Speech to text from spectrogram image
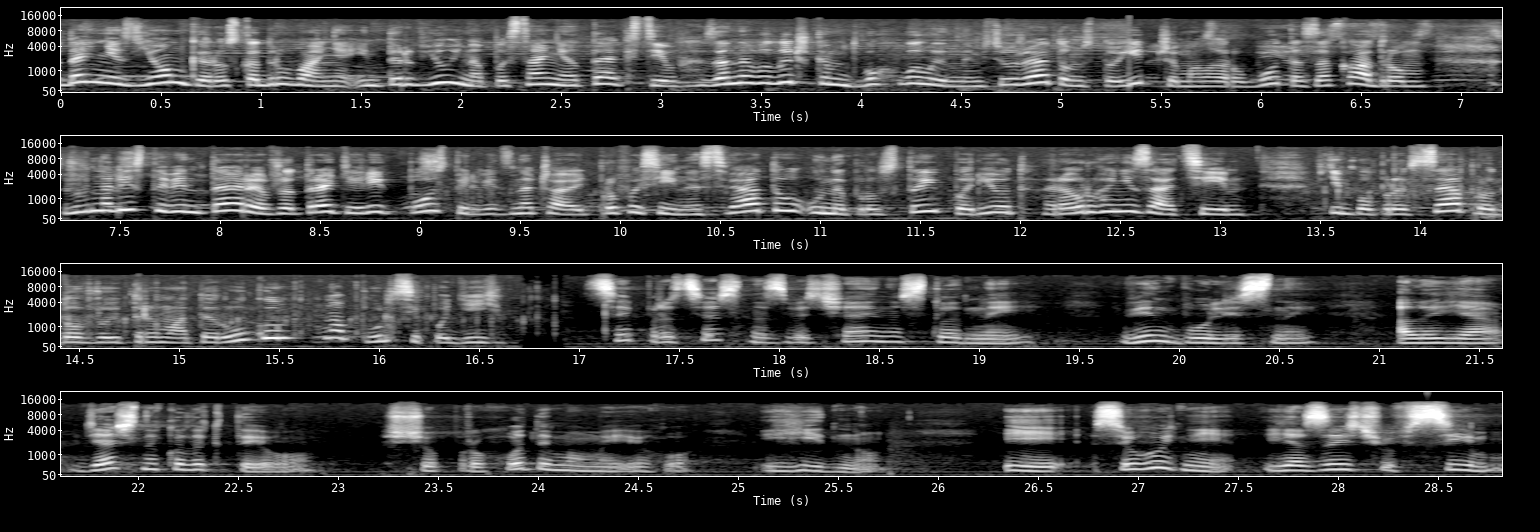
Щоденні зйомки, розкадрування інтерв'ю і написання текстів. За невеличким двохвилинним сюжетом стоїть чимала робота за кадром. Журналісти Вінтери вже третій рік поспіль відзначають професійне свято у непростий період реорганізації. Втім, попри все, продовжують тримати руку на пульсі подій. Цей процес надзвичайно складний, він болісний, але я вдячна колективу, що проходимо ми його гідно. І сьогодні я зичу всім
